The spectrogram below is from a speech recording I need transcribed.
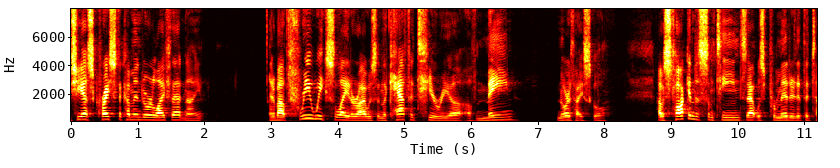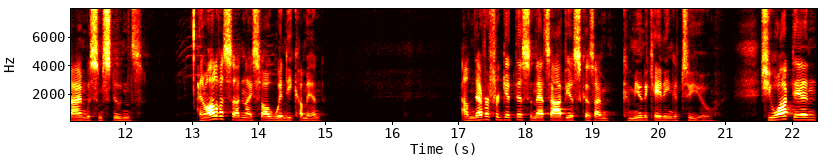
She asked Christ to come into her life that night. And about three weeks later, I was in the cafeteria of Maine North High School. I was talking to some teens, that was permitted at the time with some students. And all of a sudden, I saw Wendy come in. I'll never forget this, and that's obvious because I'm communicating it to you. She walked in,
